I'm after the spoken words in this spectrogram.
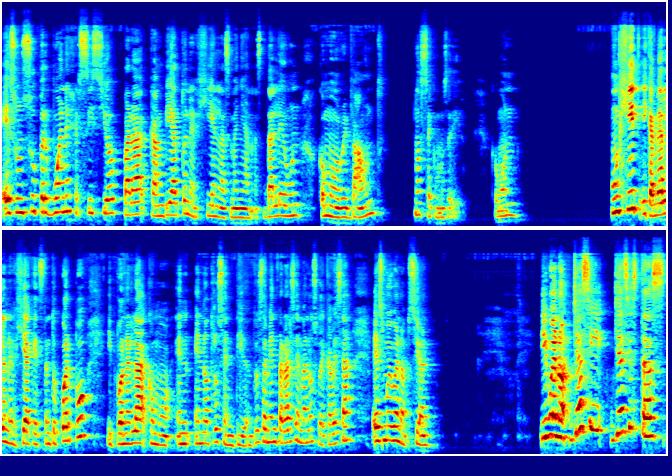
es un súper buen ejercicio para cambiar tu energía en las mañanas. Dale un como rebound, no sé cómo se dice, como un un hit y cambiar la energía que está en tu cuerpo y ponerla como en, otro sentido. Entonces también pararse de manos o de cabeza es muy buena opción. Y bueno, ya si, ya si estás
